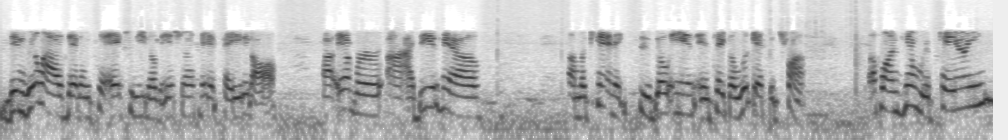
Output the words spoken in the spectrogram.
Didn't realize that until actually, you know, the insurance had paid it off. However, uh, I did have a mechanic to go in and take a look at the trunk. Upon him repairing,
